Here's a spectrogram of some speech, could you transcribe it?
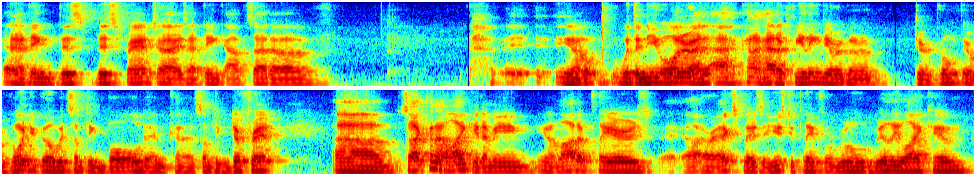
and I think this this franchise, I think outside of, you know, with the new owner, I, I kind of had a feeling they were gonna they're go they were going to go with something bold and kind of something different. Um, so I kind of like it. I mean, you know, a lot of players uh, or ex players that used to play for Rhule really like him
